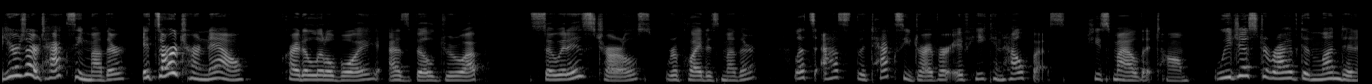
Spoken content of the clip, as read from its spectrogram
Here's our taxi, Mother. It's our turn now, cried a little boy as Bill drew up. So it is, Charles, replied his mother. Let's ask the taxi driver if he can help us. She smiled at Tom. We just arrived in London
